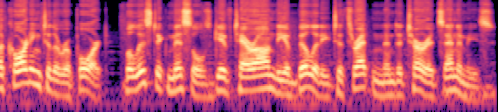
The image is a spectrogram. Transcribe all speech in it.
According to the report, ballistic missiles give Tehran the ability to threaten and deter its enemies.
